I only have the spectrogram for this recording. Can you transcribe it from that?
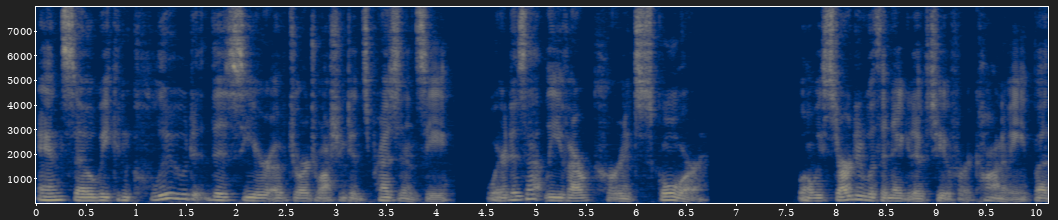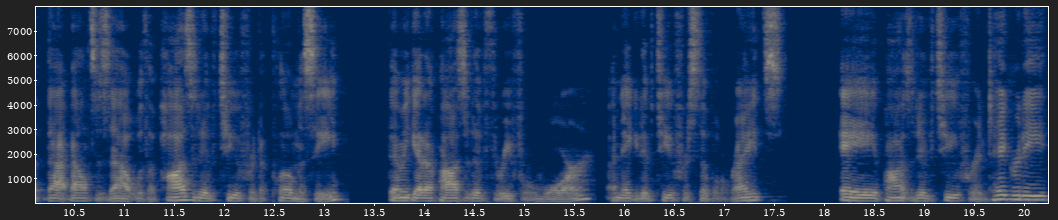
And so we conclude this year of George Washington's presidency. Where does that leave our current score? Well, we started with a negative 2 for economy, but that balances out with a positive 2 for diplomacy. Then we get a positive 3 for war, a negative 2 for civil rights, a positive 2 for integrity,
